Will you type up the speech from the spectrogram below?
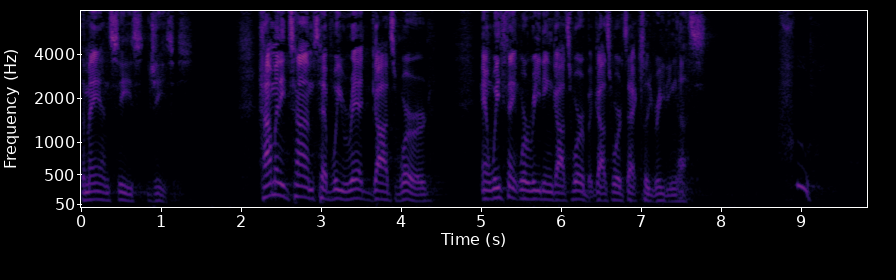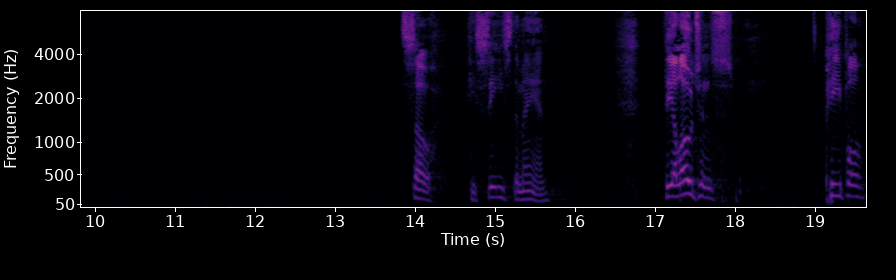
The man sees Jesus. How many times have we read God's word and we think we're reading God's word, but God's word's actually reading us. Whew. So he sees the man. Theologians, people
